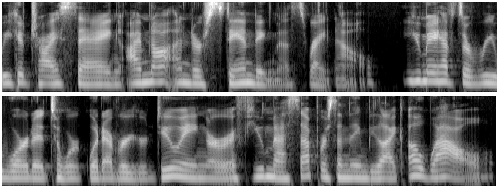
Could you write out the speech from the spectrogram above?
we could try saying I'm not understanding this right now. You may have to reword it to work whatever you're doing, or if you mess up or something, be like, oh, wow,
